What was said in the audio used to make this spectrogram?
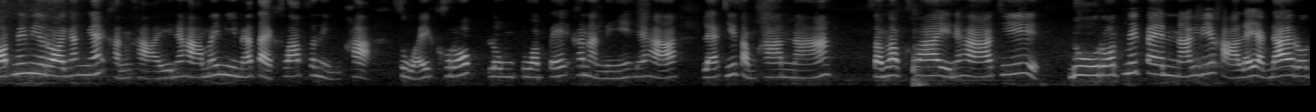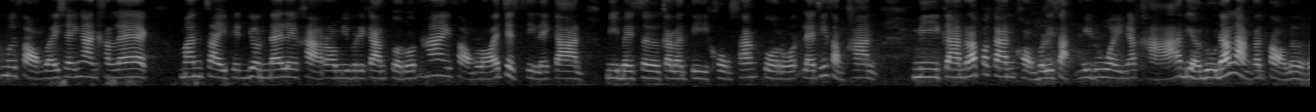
น็อตไม่มีรอยงัดแงะขันไขนะคะ ไม่มีแม้แต่คราบสนิมค่ะ สวยครบลงตัวเป๊ะขนาดนี้นะคะ และที่สำคัญนะสำหรับใครนะคะที่ดูรถไม่เป็นนะพี่พี่ขาและอยากได้รถมือสองไว้ใช้งานคันแรก มั่นใจเพชรยนต์ได้เลยค่ะ เรามีบริการตรวจรถให้ 274 รายการ มีใบเซอร์การันตีโครงสร้างตัวรถ และที่สำคัญ มีการรับประกันของบริษัทให้ด้วยนะคะ เดี๋ยวดูด้านหลังกันต่อเลย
